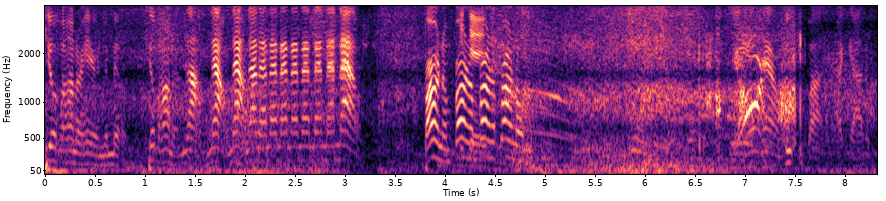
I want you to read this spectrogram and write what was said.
Kill the hunter here in the middle. Kill the hunter now, now, now, now, now, now, now, now, now, now, now. Burn him, burn him, burn him, burn him. He ain't dead yet. He's dead now. Loot the body. I got him.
